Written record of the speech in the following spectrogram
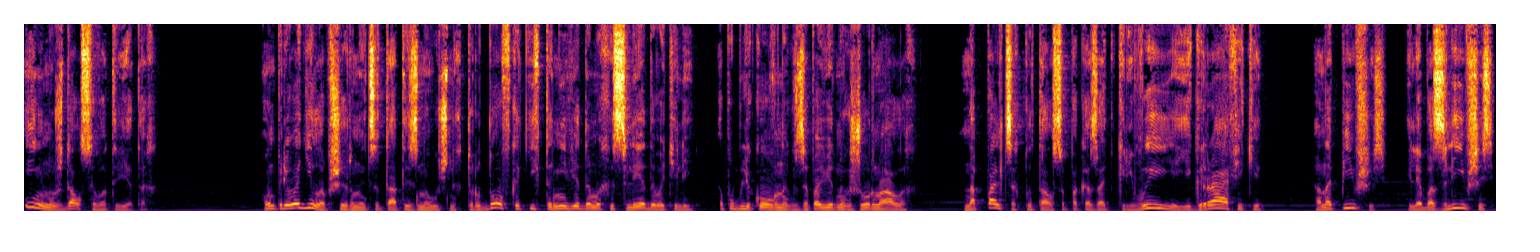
и не нуждался в ответах. Он приводил обширные цитаты из научных трудов каких-то неведомых исследователей, опубликованных в заповедных журналах. На пальцах пытался показать кривые и графики, а напившись или обозлившись,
